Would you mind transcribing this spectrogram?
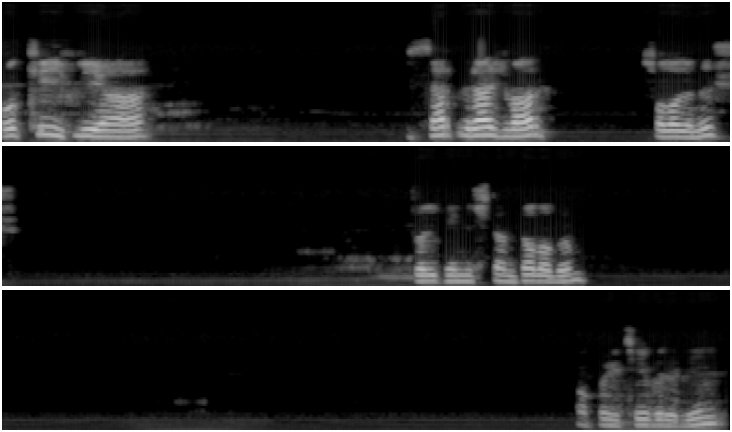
Çok keyifli ya. Bir sert viraj var. Sola dönüş. Şöyle genişten dalalım. Kafayı çevirelim.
